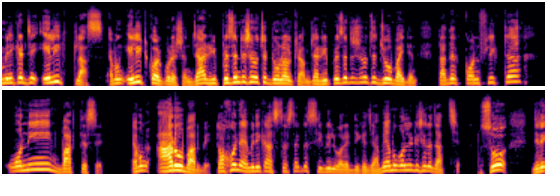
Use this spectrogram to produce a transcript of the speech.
আমেরিকার যে এলিট ক্লাস এবং এলিট কর্পোরেশন যার রিপ্রেজেন্টেশন হচ্ছে ডোনাল্ড ট্রাম্প যার রিপ্রেজেন্টেশন হচ্ছে জো বাইডেন তাদের কনফ্লিক্টটা অনেক বাড়তেছে। এবং আরও বাড়বে। তখন আমেরিকা আস্তে আস্তে একটা সিভিল ওয়ারের দিকে যাবে এবং অলরেডি সেটা যাচ্ছে। সো যেটা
